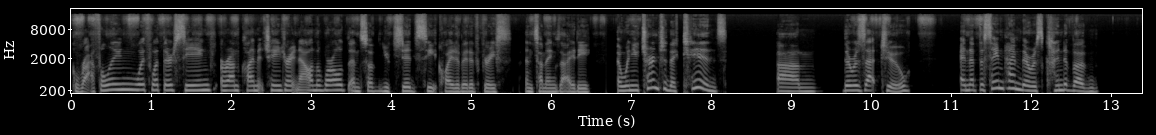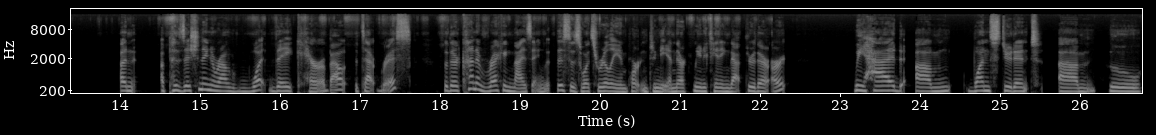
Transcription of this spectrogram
grappling with what they're seeing around climate change right now in the world. And so you did see quite a bit of grief and some anxiety. And when you turn to the kids, um, there was that too. And at the same time, there was kind of a, an, a positioning around what they care about that's at risk. So they're kind of recognizing that this is what's really important to me, and they're communicating that through their art. We had um, one student um, who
